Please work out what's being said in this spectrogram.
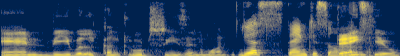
and we will conclude season one. Yes. Thank you so much. Thank you.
